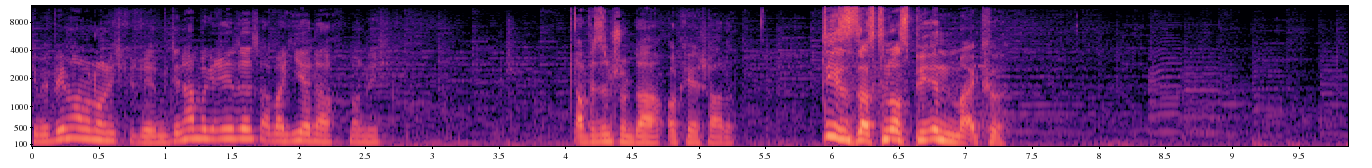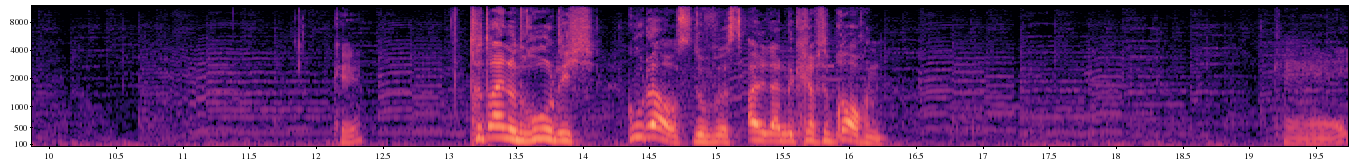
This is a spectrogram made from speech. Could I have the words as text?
Okay, mit wem haben wir noch nicht geredet? Mit denen haben wir geredet, aber hier nach noch nicht. Aber wir sind schon da. Okay, schade. Dies ist das Knospi Inn, Maike. Okay. Tritt ein und ruhe dich gut aus. Du wirst all deine Kräfte brauchen. Okay.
